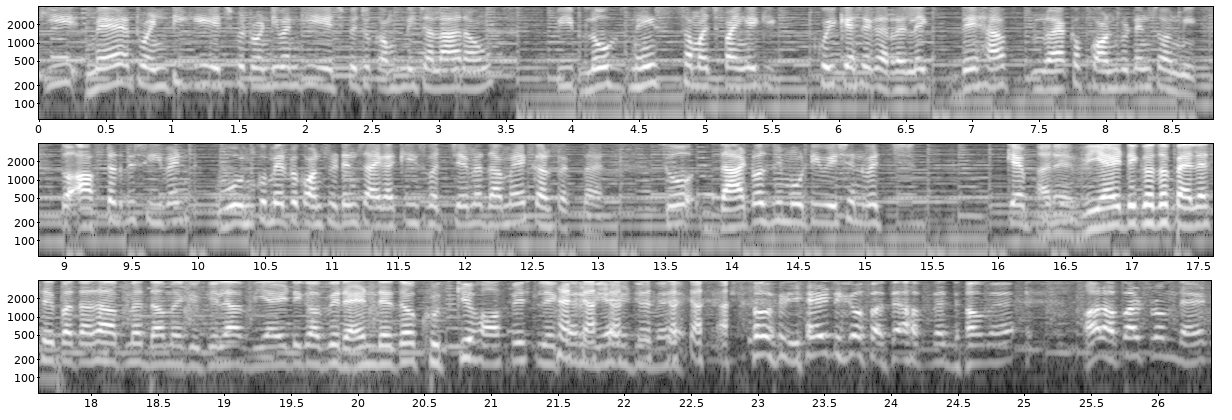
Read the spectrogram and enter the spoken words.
कि मैं 20 की एज पे 21 की एज पे जो कंपनी चला रहा हूँ लोग नहीं समझ पाएँगे कि कोई कैसे कर रहा है। Like they have lack of confidence on me तो आफ्टर दिस इवेंट वो उनको मेरे पे कॉन्फिडेंस आएगा कि इस बच्चे में दम है कर सकता है। So that was the motivation which kept अरे वीआईटी को तो पहले से ही पता था आप में दम है क्योंकि आप वीआईटी को अभी रेंट देते हो खुद की ऑफ़िस लेकर वीआईटी में। सो वीआईटी को पता है आप में दम है। और अपार्ट फ्रॉम दैट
